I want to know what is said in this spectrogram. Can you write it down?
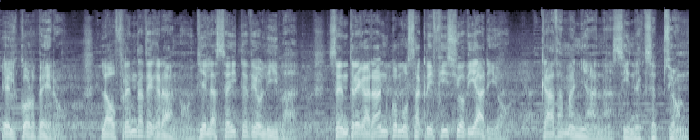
El cordero, la ofrenda de grano y el aceite de oliva se entregarán como sacrificio diario, cada mañana sin excepción.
